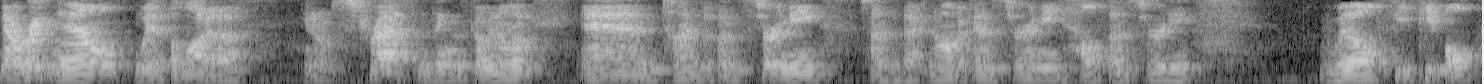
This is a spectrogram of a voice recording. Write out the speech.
Now, right now, with a lot of you know stress and things going on, and times of uncertainty, times of economic uncertainty, health uncertainty, we'll see people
